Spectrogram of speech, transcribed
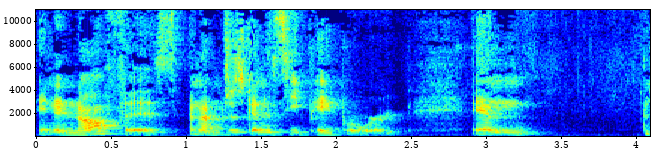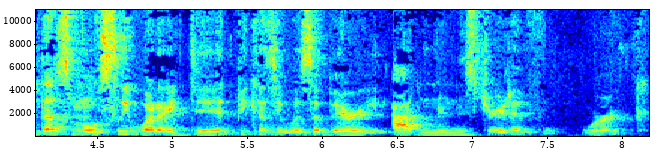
in an office and i'm just gonna see paperwork and that's mostly what I did because it was a very administrative work.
